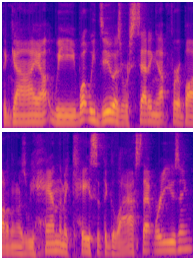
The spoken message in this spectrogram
the guy uh, we what we do as we're setting up for a bottling is we hand them a case of the glass that we're using.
